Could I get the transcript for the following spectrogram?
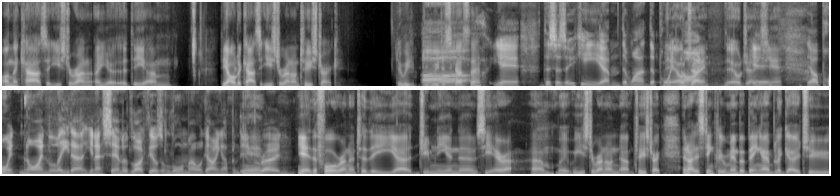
on the cars that used to run uh, the um, the older cars that used to run on two stroke. Did we did we discuss Oh, that? Yeah, the Suzuki, um, the one, the The point LJ, nine, the LJs, Yeah. yeah. the point nine liter. You know, it sounded like there was a lawnmower going up and down Yeah. the road. Yeah, the forerunner to the uh, Jimny and the Sierra. Um, we, we used to run on um, two stroke. And I distinctly remember being able to go to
